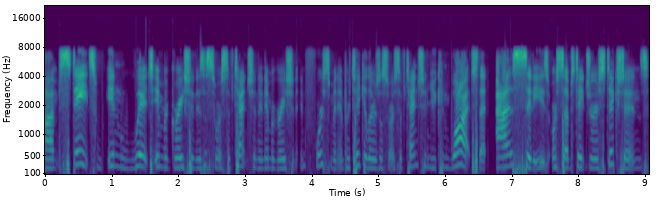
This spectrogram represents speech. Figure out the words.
um, states in which immigration is a source of tension and immigration enforcement in particular is a source of tension, you can watch that as cities or substate jurisdictions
